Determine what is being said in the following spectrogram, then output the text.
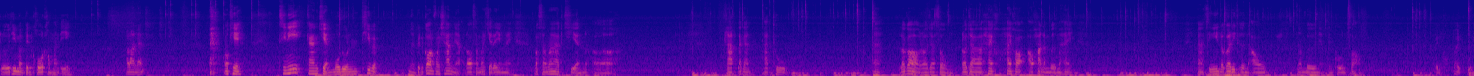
โดยที่มันเป็นโค้ดของมันเองประมาณนั้นโอเค ทีนี้การเขียนโมดูลที่แบบเหมือนเป็นก้อนฟังก์ชันเนี่ย เราสามารถเขียนได้ยังไง เราสามารถเขียนเอ่อ plus แล้วกัน plus to อะแล้วก็เราจะส่งเราจะให้ให้เขาเอาค่า number มาให้อะทีนี้เราก็ return เอา number เนี่ยเป็นคูณ2เป็นไปคูณ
